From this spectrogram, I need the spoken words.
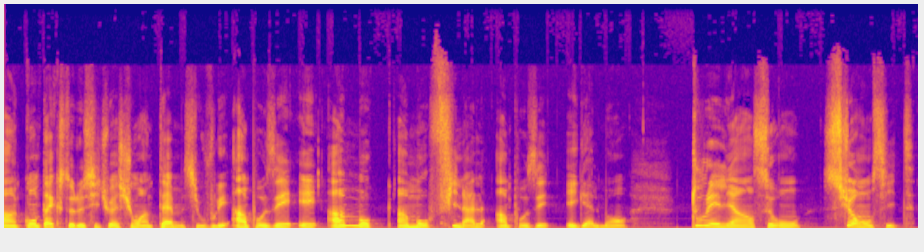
un contexte de situation, un thème si vous voulez imposer et un mot un mot final imposé également. Tous les liens seront sur mon site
